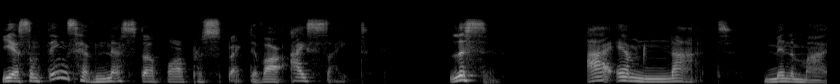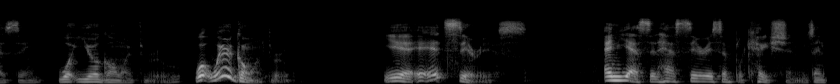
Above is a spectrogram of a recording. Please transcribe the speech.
Yeah, some things have messed up our perspective, our eyesight. Listen, I am not minimizing what you're going through, what we're going through. Yeah, it's serious. And yes, it has serious implications. And,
